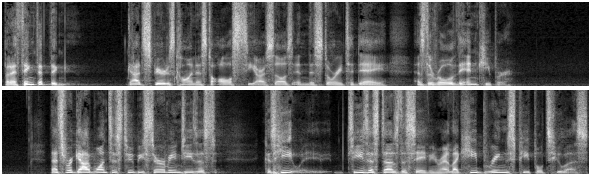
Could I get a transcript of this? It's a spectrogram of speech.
But I think that the, God's Spirit is calling us to all see ourselves in this story today as the role of the innkeeper. That's where God wants us to be serving Jesus because he Jesus does the saving, right? Like he brings people to us.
